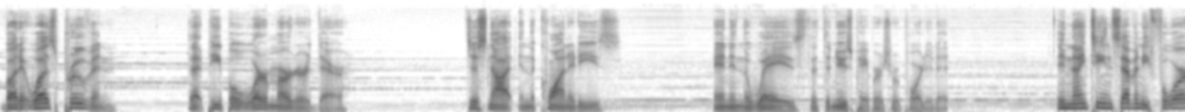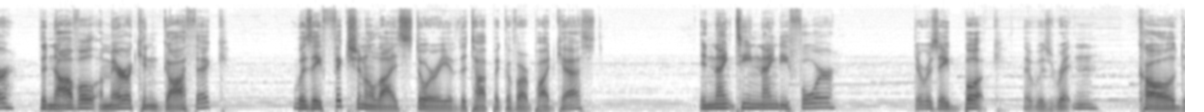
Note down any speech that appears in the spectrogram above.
But it was proven that people were murdered there, just not in the quantities and in the ways that the newspapers reported it. In 1974, the novel American Gothic was a fictionalized story of the topic of our podcast. In 1994, there was a book that was written called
